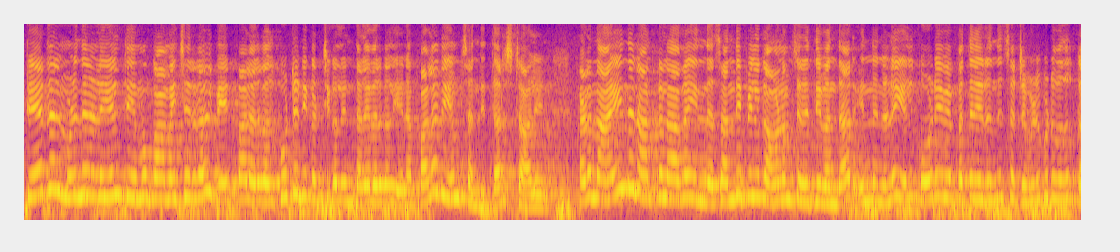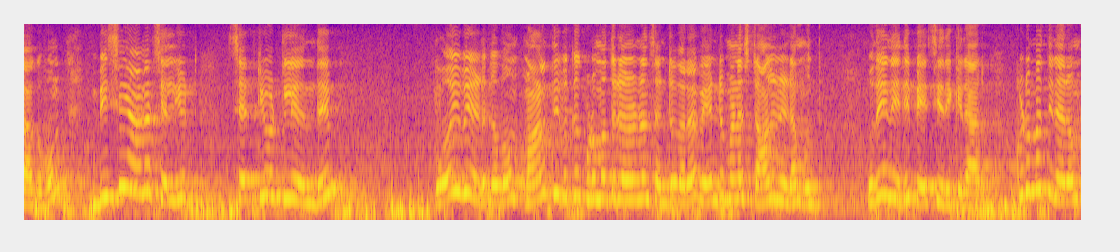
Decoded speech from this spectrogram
தேர்தல் முடிந்த நிலையில் திமுக அமைச்சர்கள் வேட்பாளர்கள் கூட்டணி கட்சிகளின் தலைவர்கள் என பலரையும் சந்தித்தார் ஸ்டாலின். கடந்த ஐந்து நாட்களாக இந்த சந்திப்பில் கவனம் செலுத்தி வந்தார். இந்த நிலையில் கோடை வெப்பத்தில் இருந்து சற்று விடுபடுவதற்காகவும் பிஸியான செல்யூட் செட்யூட்டிலிருந்து ஓய்வு எடுக்கவும் மாலத்தீவுக்கு குடும்பத்தினருடன் சென்று வர வேண்டுமென ஸ்டாலினிடம் உத்- உதயநிதி பேசியிருக்கிறார். குடும்பத்தினரும்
